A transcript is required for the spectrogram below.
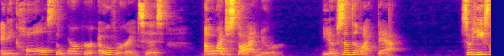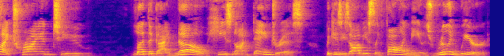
and he calls the worker over and says, Oh, I just thought I knew her. You know, something like that. So he's like trying to let the guy know he's not dangerous because he's obviously following me. It was really weird.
